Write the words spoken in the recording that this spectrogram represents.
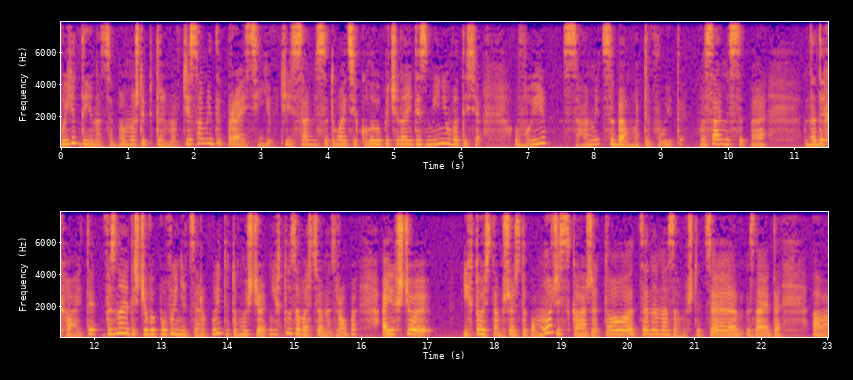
ви єдина себе можете підтримати. В ті самі депресії, в ті самі ситуації, коли ви починаєте змінюватися, ви самі себе мотивуєте, ви самі себе надихаєте. Ви знаєте, що ви повинні це робити, тому що ніхто за вас цього не зробить. А якщо і хтось там щось допоможе, скаже, то це не назавжди. Це, знаєте, а,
